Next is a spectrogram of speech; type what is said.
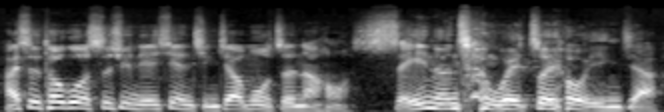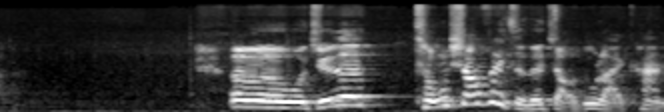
还是透过视讯连线请教莫真啊？哈，谁能成为最后赢家？呃，我觉得从消费者的角度来看，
